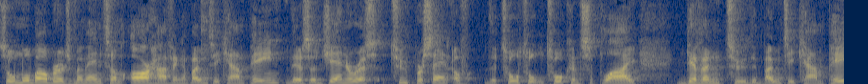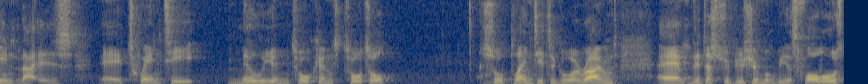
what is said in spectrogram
So Mobile Bridge Momentum are having a bounty campaign. There's a generous 2% of the total token supply given to the bounty campaign. That is uh, 20 million tokens total. So plenty to go around. Um, the distribution will be as follows.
